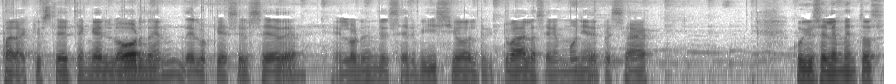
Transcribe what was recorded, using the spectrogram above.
para que usted tenga el orden de lo que es el ceder, el orden del servicio, el ritual, la ceremonia de pesar, cuyos elementos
